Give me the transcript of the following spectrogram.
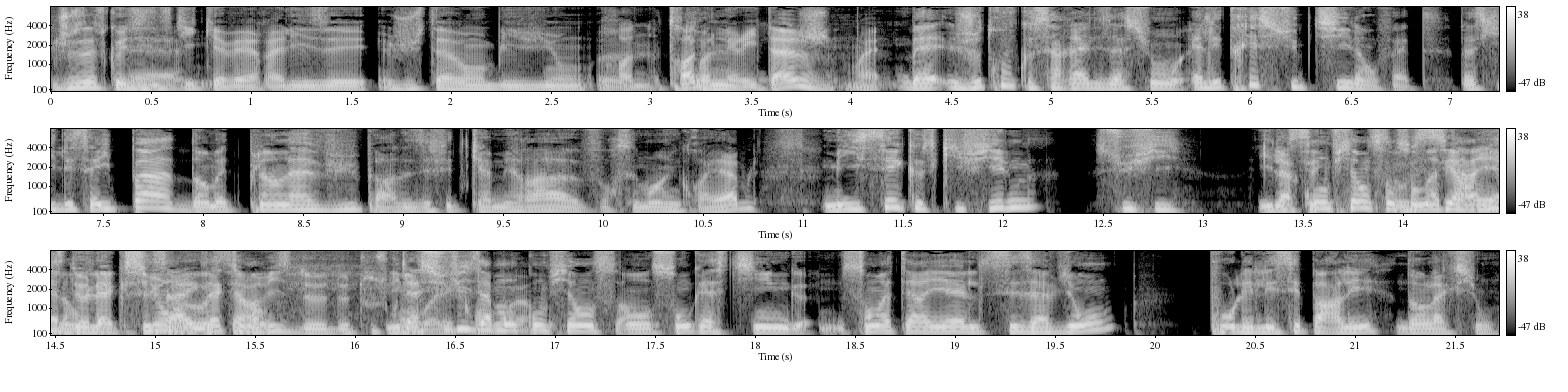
Joseph Kosinski qui avait réalisé juste avant Oblivion euh, Tron. Tron, l'héritage. Ouais. ben, je trouve que sa réalisation, elle est très subtile en fait, parce qu'il essaye pas d'en mettre plein la vue par des effets de caméra euh, forcément incroyables, mais il sait que ce qu'il filme suffit. Il a confiance en son matériel. service de l'action, au service de, de tout ce qu'on Il a suffisamment confiance en son casting, son matériel, ses avions pour les laisser parler dans l'action.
